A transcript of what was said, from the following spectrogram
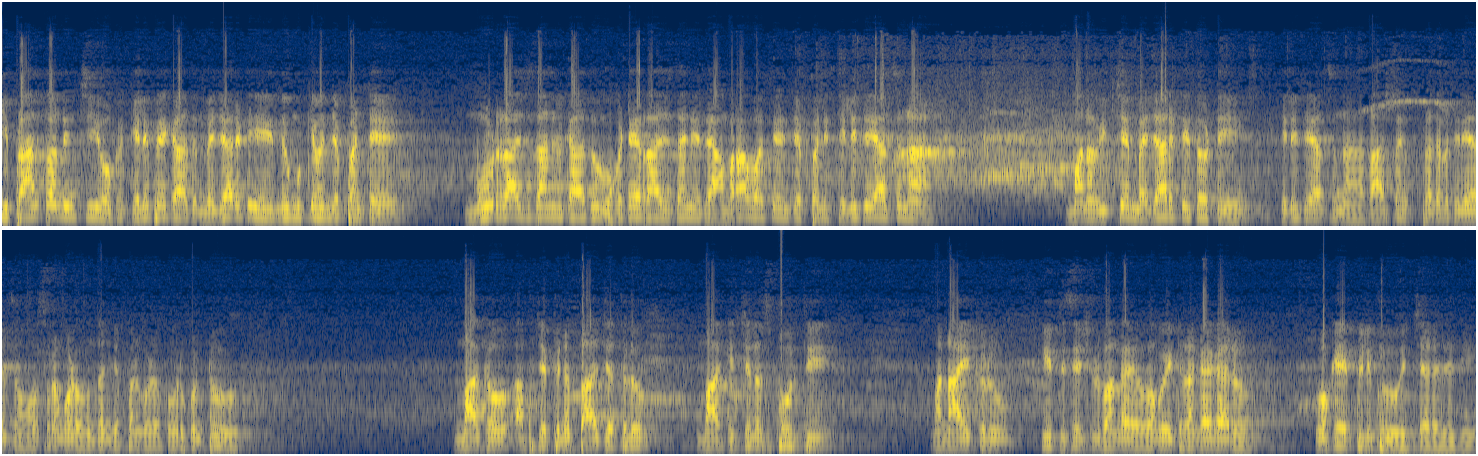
ఈ ప్రాంతం నుంచి ఒక గెలిపే కాదు. మెజారిటీ ఎందుకు ముఖ్యమని చెప్పంటే మూడు రాజధానులు కాదు ఒకటే రాజధాని ఇది అమరావతి అని చెప్పని తెలియజేయాల్సిన మనం ఇచ్చే మెజారిటీ తోటి తెలియజేయాల్సిన రాష్ట్రం ప్రజలు తెలియాల్సిన అవసరం కూడా ఉందని చెప్పని కూడా కోరుకుంటూ మాకు అప్పచెప్పిన బాధ్యతలు మాకిచ్చిన స్ఫూర్తి మా నాయకుడు కీర్తిశేషులు వంగ వంగవీటి రంగా గారు ఒకే పిలుపు ఇచ్చారు అనేది.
